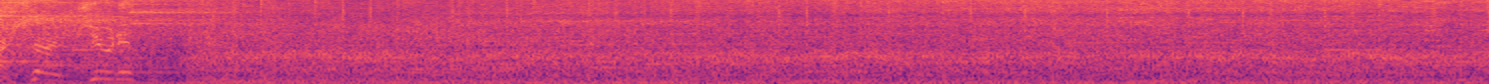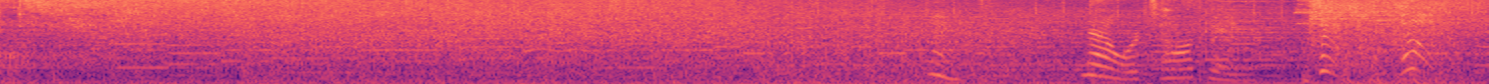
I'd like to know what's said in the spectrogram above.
Your turn, Judith! Hmm. Now we're talking.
